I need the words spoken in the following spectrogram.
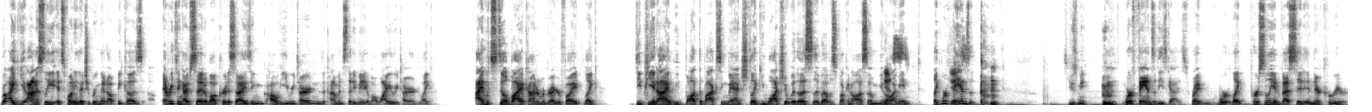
Well, I honestly, it's funny that you bring that up because everything I've said about criticizing how he retired and the comments that he made about why he retired, like I would still buy a Conor McGregor fight. Like DP and I, we bought the boxing match. Like you watched it with us. Like, that was fucking awesome. You know, Yes. I mean, like we're Yes. fans. Of, excuse me. we're fans of these guys, right? We're like personally invested in their career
